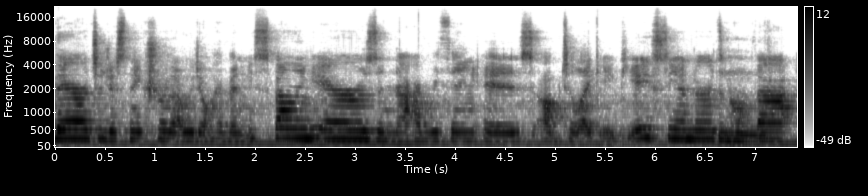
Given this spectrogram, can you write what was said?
there to just make sure that we don't have any spelling errors and that everything is up to like APA standards and all Mhm. that.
